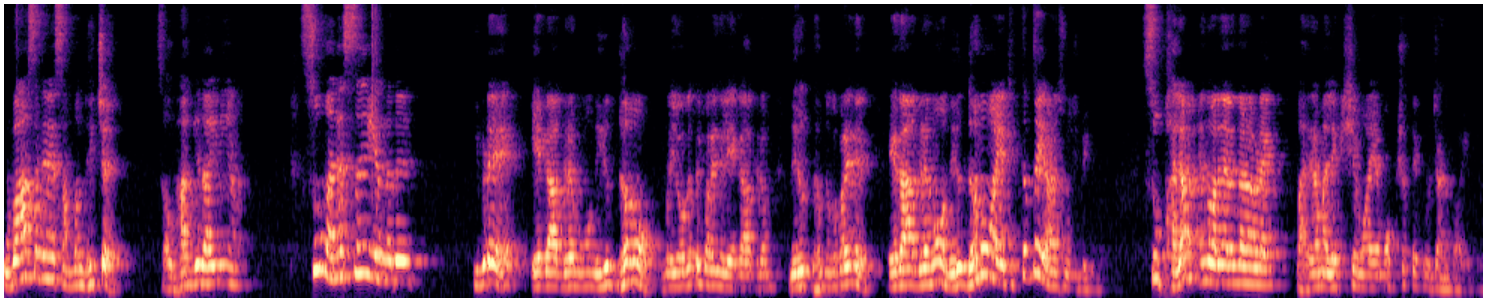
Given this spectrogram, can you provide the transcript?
ഉപാസകനെ സംബന്ധിച്ച് സൗഭാഗ്യദായിനിയാണ്. സുമനസ് എന്നത് ഇവിടെ ഏകാഗ്രമോ നിരുദ്ധമോ നമ്മൾ യോഗത്തിൽ പറയുന്നില്ല ഏകാഗ്രം നിരുദ്ധം എന്നൊക്കെ പറയുന്നില്ലേ? ഏകാഗ്രമോ നിരുദ്ധമോ ആയ ചിത്തത്തെയാണ് സൂചിപ്പിക്കുന്നത്. സുഫലം എന്ന് പറഞ്ഞാൽ എന്താണ് അവിടെ? പരമലക്ഷ്യമായ മോക്ഷത്തെ കുറിച്ചാണ് പറയുന്നത്.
